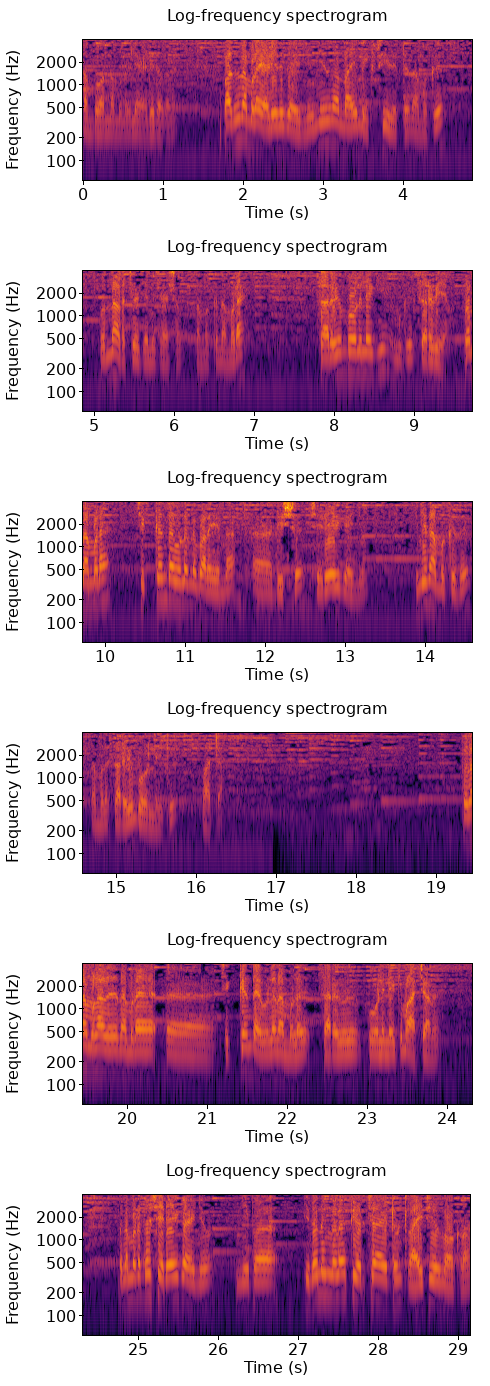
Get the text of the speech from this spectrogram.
സംഭവം നമ്മൾ ഇതിൽ ആഡ് ചെയ്തേക്കണം. അപ്പൊ അത് നമ്മൾ ആഡ് ചെയ്ത് കഴിഞ്ഞു ഇനി നന്നായി മിക്സ് ചെയ്തിട്ട് നമുക്ക് ഒന്ന് അടച്ചു വെച്ചതിന് ശേഷം നമുക്ക് നമ്മുടെ സെർവിംഗ് ബോളിലേക്ക് നമുക്ക് സെർവ് ചെയ്യാം. അപ്പൊ നമ്മുടെ ചിക്കൻ ടൗൾ എന്ന് പറയുന്ന ഡിഷ് ശരിയായി കഴിഞ്ഞു. ഇനി നമുക്കിത് നമ്മുടെ സെർവിംഗ് ബോളിലേക്ക് മാറ്റാം. ഇപ്പൊ നമ്മളത് നമ്മുടെ ചിക്കൻ ടൈമിൽ നമ്മൾ സർവ് ബോളിലേക്ക് മാറ്റാണ്. അപ്പൊ നമ്മുടെ ഇത് ശരിയായി കഴിഞ്ഞു. ഇനിയിപ്പോ ഇത് നിങ്ങൾ തീർച്ചയായിട്ടും ട്രൈ ചെയ്ത് നോക്കണം.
